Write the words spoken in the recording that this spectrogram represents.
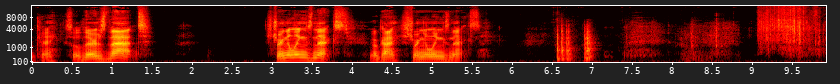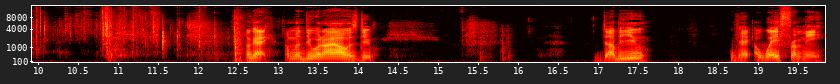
Okay, so there's that. Stringaling's next. Okay, Stringaling's next. Okay, I'm gonna do what I always do. W, okay, away from me,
